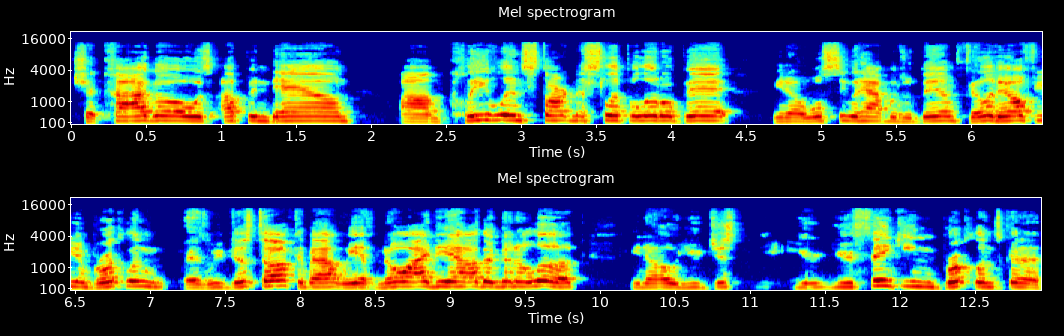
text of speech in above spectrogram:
Chicago is up and down. Um, Cleveland's starting to slip a little bit. You know, we'll see what happens with them. Philadelphia and Brooklyn, as we've just talked about, we have no idea how they're going to look. You know, you just you're you're thinking Brooklyn's going to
